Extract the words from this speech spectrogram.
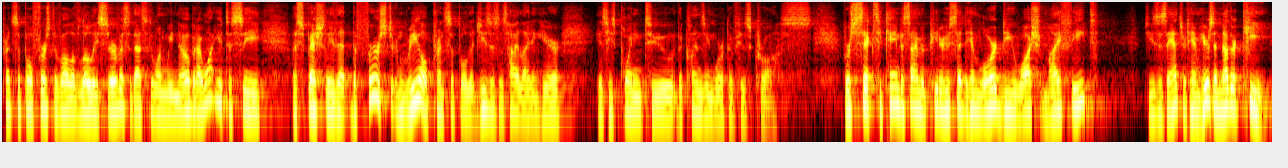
Principle, first of all, of lowly service. That's the one we know. But I want you to see, especially, that the first and real principle that Jesus is highlighting here is he's pointing to the cleansing work of his cross. Verse 6 He came to Simon Peter, who said to him, Lord, do you wash my feet? Jesus answered him, Here's another key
